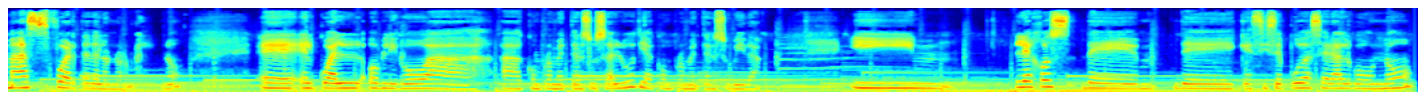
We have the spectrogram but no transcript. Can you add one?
más fuerte de lo normal, ¿no? Eh, el cual obligó a, a, comprometer su salud y a comprometer su vida. Y lejos de, que si se pudo hacer algo o no,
